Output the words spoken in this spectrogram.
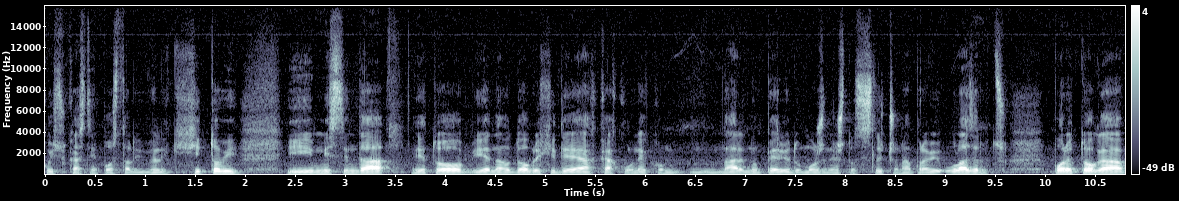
koji su kasnije postali veliki hitovi i mislim da je to jedna od dobrih ideja kako u nekom narednom periodu može nešto se slično napravi u Lazarevcu. Pored toga,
